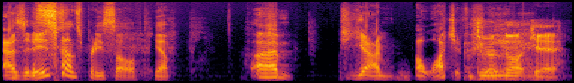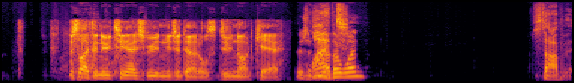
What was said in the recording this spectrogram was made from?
as it It is? sounds pretty solved. Yep. Um, yeah, I'm, I'll watch it for do sure. not care. Just like the new Teenage Mutant Ninja Turtles, do not care. There's What? another one. Stop it.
